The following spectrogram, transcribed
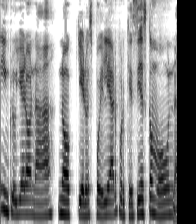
incluyeron a... No quiero spoilear porque sí es como un... ah,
